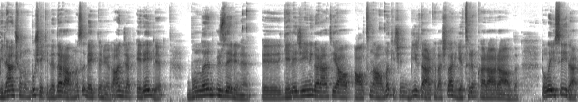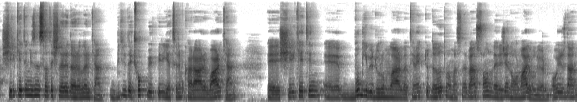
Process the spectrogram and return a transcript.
bilançonun bu şekilde daralması bekleniyordu. Ancak Ereğli bunların üzerine e, geleceğini garantiye al, altına almak için bir de arkadaşlar yatırım kararı aldı. Dolayısıyla şirketimizin satışları daralırken bir de çok büyük bir yatırım kararı varken e, şirketin e, bu gibi durumlarda temettü dağıtmamasını ben son derece normal buluyorum. O yüzden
